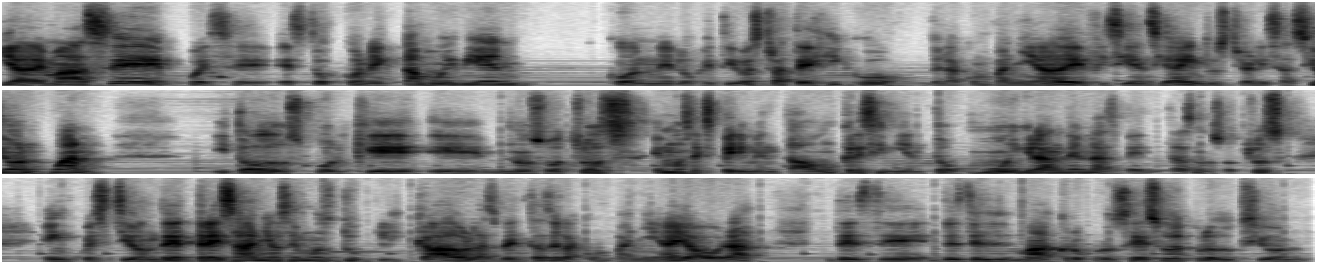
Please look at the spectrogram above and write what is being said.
Y además, eh, pues eh, esto conecta muy bien con el objetivo estratégico de la compañía de eficiencia e industrialización, Juan, y todos, porque eh, nosotros hemos experimentado un crecimiento muy grande en las ventas. Nosotros en cuestión de tres años hemos duplicado las ventas de la compañía y ahora desde, desde el macroproceso de producción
